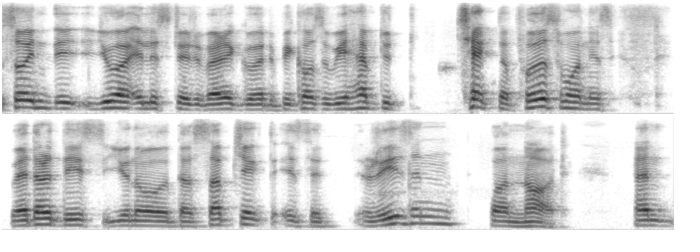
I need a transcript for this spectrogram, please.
so in the, you are illustrated very good because we have to check. The first one is whether this you know the subject is a reason or not, and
